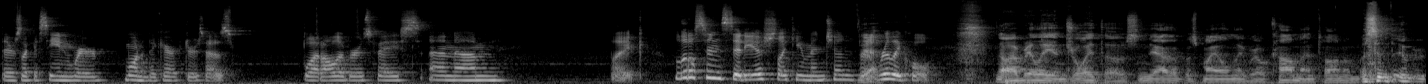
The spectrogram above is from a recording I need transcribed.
there's like a scene where one of the characters has blood all over his face and um like a little Sin City-ish, like you mentioned, but Yeah. really cool. No, I really enjoyed those, and yeah, that was my only real comment on them. Was that they were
